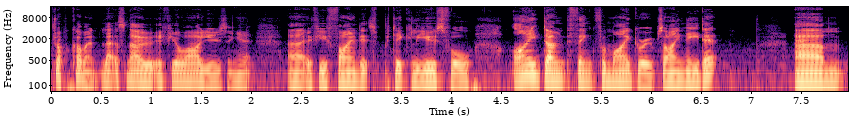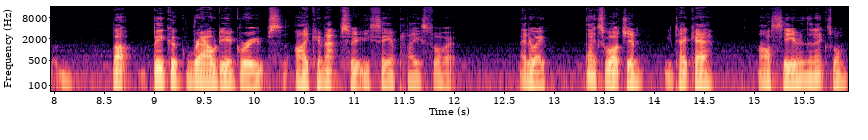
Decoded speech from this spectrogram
drop a comment. Let us know if you are using it, uh, if you find it's particularly useful. I don't think for my groups I need it, um, but bigger, rowdier groups, I can absolutely see a place for it. Anyway, thanks for watching. You take care. I'll see you in the next one.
